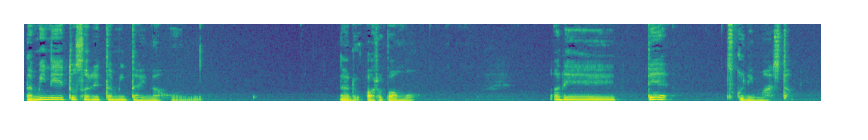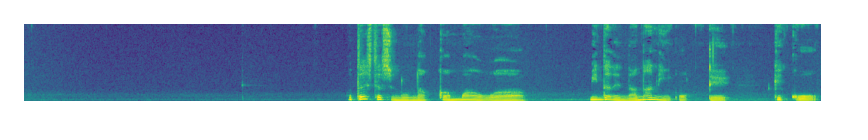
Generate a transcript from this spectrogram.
ラミネートされたみたいな風になるアルバム。あれで作りました。私たちの仲間はみんなで7人おって結構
